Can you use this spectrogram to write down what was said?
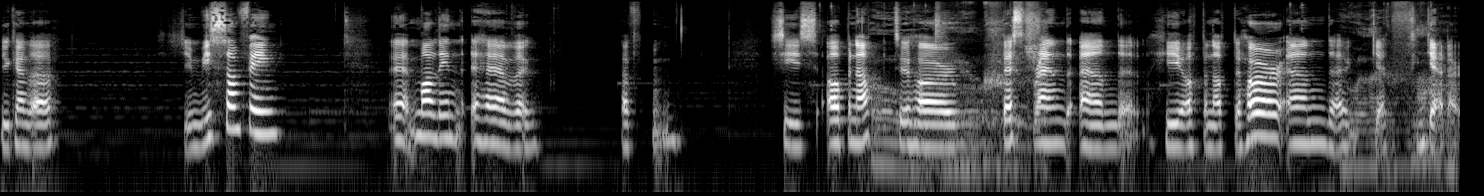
you kind of you miss something. Uh, Malin have a, a she's open up to her best friend and uh, he open up to her and uh, get together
